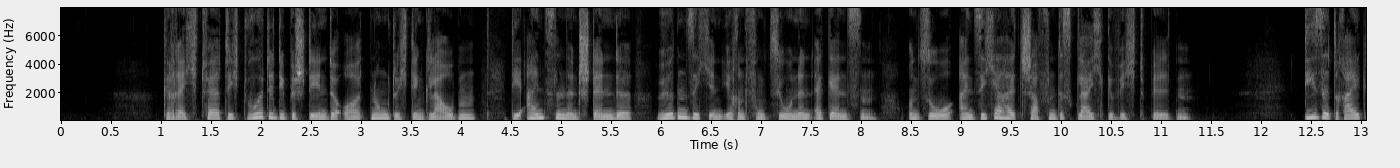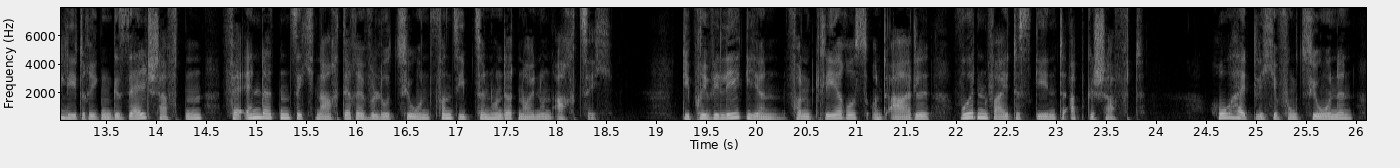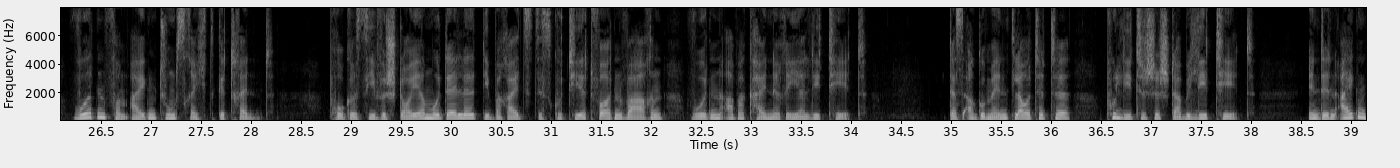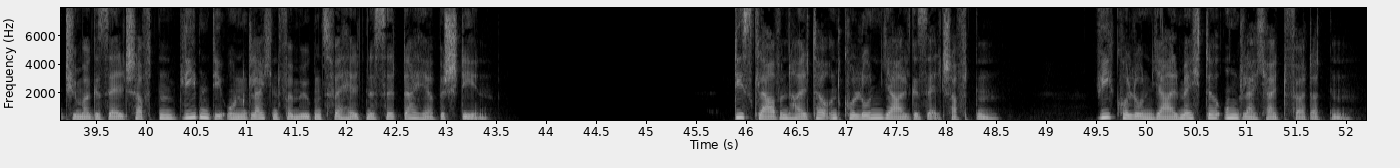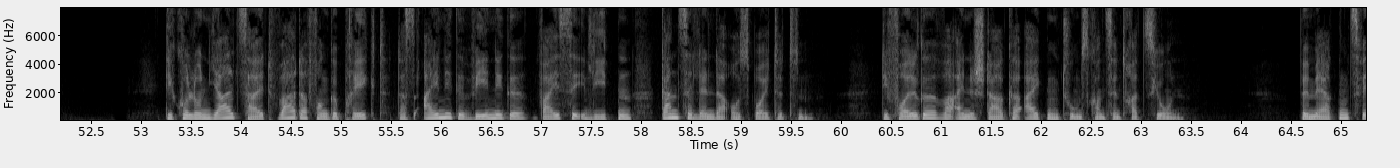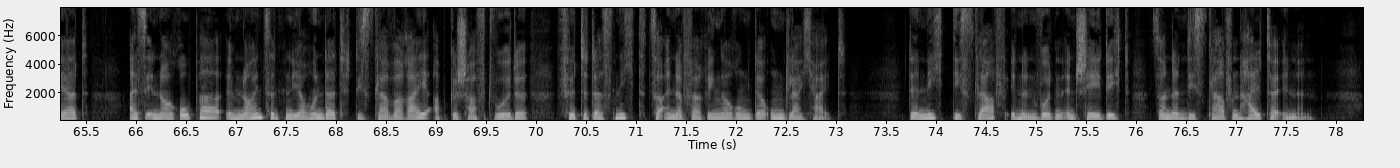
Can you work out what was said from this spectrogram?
Gerechtfertigt wurde die bestehende Ordnung durch den Glauben, die einzelnen Stände würden sich in ihren Funktionen ergänzen und so ein sicherheitsschaffendes Gleichgewicht bilden. Diese dreigliedrigen Gesellschaften veränderten sich nach der Revolution von 1789. Die Privilegien von Klerus und Adel wurden weitestgehend abgeschafft. Hoheitliche Funktionen wurden vom Eigentumsrecht getrennt. Progressive Steuermodelle, die bereits diskutiert worden waren, wurden aber keine Realität. Das Argument lautete politische Stabilität. In den Eigentümergesellschaften blieben die ungleichen Vermögensverhältnisse daher bestehen. Die Sklavenhalter und Kolonialgesellschaften. Wie Kolonialmächte Ungleichheit förderten. Die Kolonialzeit war davon geprägt, dass einige wenige weiße Eliten ganze Länder ausbeuteten. Die Folge war eine starke Eigentumskonzentration. Bemerkenswert, als in Europa im 19. Jahrhundert die Sklaverei abgeschafft wurde, führte das nicht zu einer Verringerung der Ungleichheit. Denn nicht die Sklavinnen wurden entschädigt, sondern die Sklavenhalterinnen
